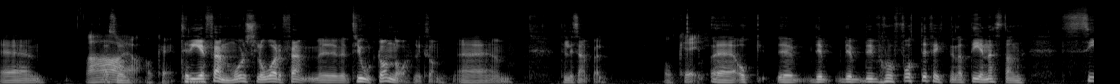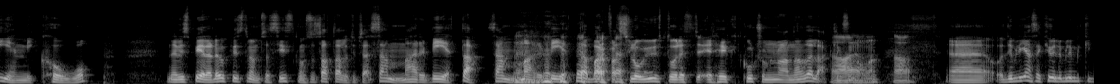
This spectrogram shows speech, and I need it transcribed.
eh, Ah, Alltså, ja, okej. tre femmor slår fem, eh, 14 då, liksom. Eh, till exempel. Okej. Eh, och eh, det, det, det har fått effekten att det är nästan semi-co-op. när vi spelade uppe i Strömstad sist gång så satt alla typ såhär samarbeta, samarbeta, bara för att slå ut då ett, ett högt kort som någon annan hade lagt. Liksom, va? ja, ja. Eh, och det blir ganska kul, det blir, mycket,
